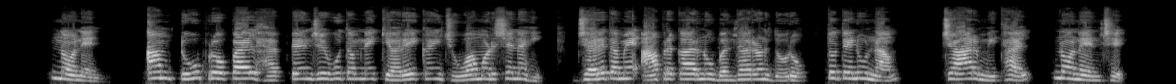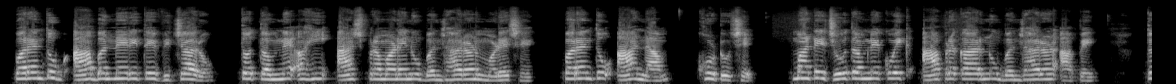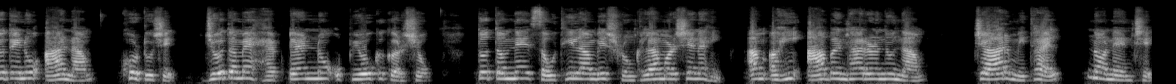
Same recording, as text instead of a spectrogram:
નોનેન આમ ટુ પ્રોપાઇલ હેપ્ટેન જેવું તમને ક્યારેય કંઈ જોવા મળશે નહીં. જ્યારે તમે આ પ્રકારનું બંધારણ દોરો, તો તેનું નામ ચાર મિથાઇલ નોનેન છે. પરંતુ આ બંને રીતે વિચારો, તો તમને અહીં આ જ પ્રમાણેનું બંધારણ મળે છે. પરંતુ આ નામ ખોટું છે. માટે જો તમને કોઈક આ પ્રકારનું બંધારણ આપે, તો તેનું આ નામ ખોટું છે. જો તમે હેપ્ટેનનો ઉપયોગ કરશો, તો તમને સૌથી લાંબી શૃંખલા મળશે નહીં. આમ અહીં આ બંધારણનું નામ ચાર મિથાઇલ નોનેન છે.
